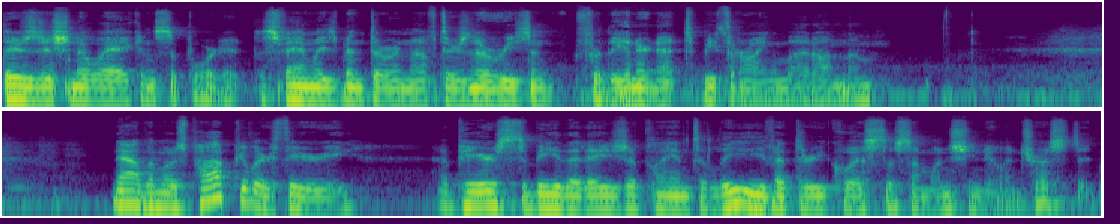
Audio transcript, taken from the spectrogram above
there's just no way I can support it. This family's been through enough. There's no reason for the internet to be throwing mud on them. Now, the most popular theory appears to be that Asha planned to leave at the request of someone she knew and trusted.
